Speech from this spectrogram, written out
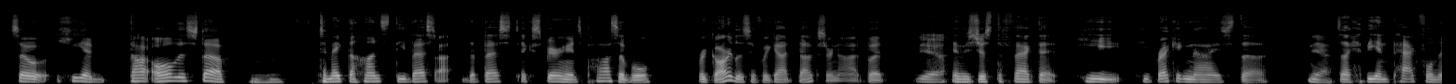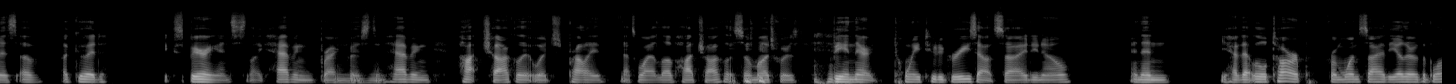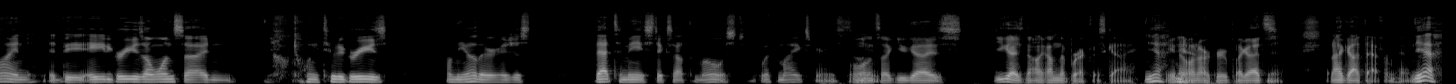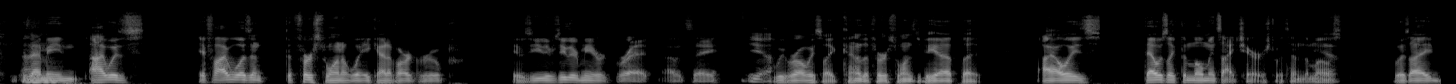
so he had thought all this stuff Mhm. to make the hunts the best uh, the best experience possible, regardless if we got ducks or not. But yeah, it was just the fact that he he recognized the Yeah, it's like the impactfulness of a good experience like having breakfast Mhm. and having hot chocolate which probably that's why i love hot chocolate so much was being there at 22 degrees outside you know? And then you have that little tarp from one side to the other of the blind. It'd be 80 degrees on one side and you know, 22 degrees on the other. It's just that to me sticks out the most with my experience. Well, it's like you guys, you guys know like, I'm the breakfast guy, yeah you know, Yeah. in our group. Like that's, Yeah. and I got that from him. yeah Because I Um, mean, I was, if I wasn't the first one awake out of our group, it was either it was either me or Brett. I would say yeah. we were always like kind of the first ones to be up, but I always that was like the moments I cherished with him the Yeah. most was I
